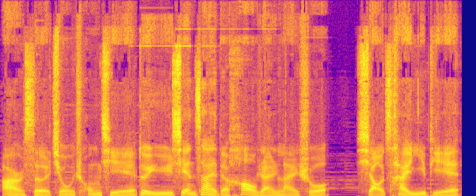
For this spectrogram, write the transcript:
二色九重劫对于现在的浩然来说，小菜一碟。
